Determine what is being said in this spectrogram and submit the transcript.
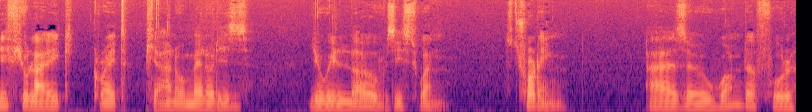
If you like great piano melodies, you will love this one. Strolling has a wonderful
